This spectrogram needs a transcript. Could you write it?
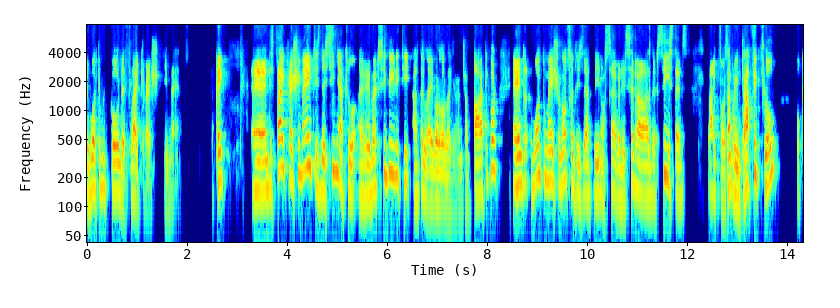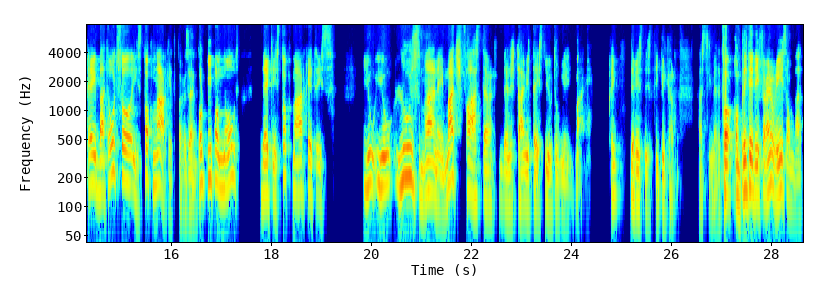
what we call the flight crash event. Okay, and the flight crash event is the signature to irreversibility at the level of Lagrangian particle. And I want to mention also this has been observed in several other systems, like for example in traffic flow, okay, but also in stock market, for example. People know that in stock market is you you lose money much faster than the time it takes you to gain money. Okay, there is this typical asymmetry for completely different reason, but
